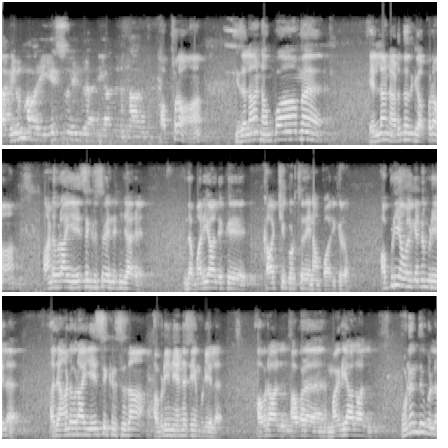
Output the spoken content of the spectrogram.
ஆகிலும் அவரை இயேசு என்று அறியாதிருந்தாள் அப்புறம் இதெல்லாம் நம்பாம எல்லாம் நடந்ததுக்கு அப்புறம் ஆண்டவராக இயேசு கிறிஸ்துவ என்ன செஞ்சாரு? இந்த மரியாளுக்கு காட்சி கொடுத்ததை நாம் பார்க்கிறோம். அப்படியும் அவளுக்கு என்ன முடியல? அது ஆண்டவராக இயேசு கிறிஸ்து தான் அப்படின்னு என்ன செய்ய முடியல? அவரால் அவரை மரியாளால் உணர்ந்து கொள்ள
